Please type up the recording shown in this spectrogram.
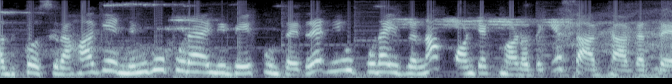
ಅದಕ್ಕೋಸ್ಕರ ಹಾಗೆ ನಿಮ್ಗೂ ಕೂಡ ಇಲ್ಲಿ ಬೇಕು ಅಂತ ಇದ್ರೆ ನೀವು ಕೂಡ ಇದನ್ನ ಕಾಂಟ್ಯಾಕ್ಟ್ ಮಾಡೋದಕ್ಕೆ ಸಾಧ್ಯ ಆಗತ್ತೆ.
